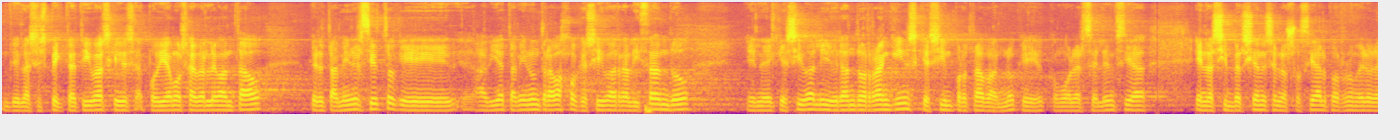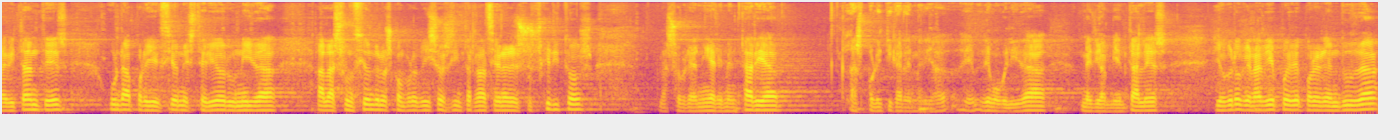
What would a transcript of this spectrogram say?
las expectativas que podíamos haber levantado, pero también es cierto que había también un trabajo que se iba realizando en el que se iban liderando rankings que sí importaban, ¿no? que, como la excelencia en las inversiones en lo social por número de habitantes, una proyección exterior unida a la asunción de los compromisos internacionales suscritos, la soberanía alimentaria, las políticas de, movilidad, medioambientales. Yo creo que nadie puede poner en duda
